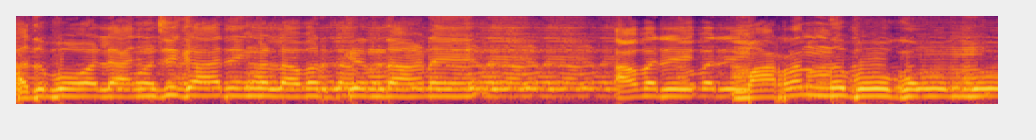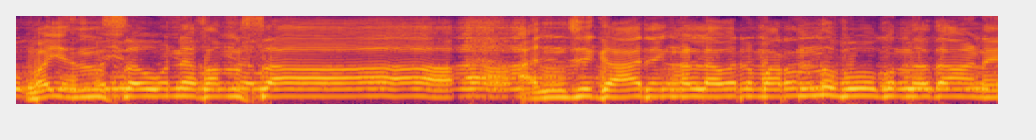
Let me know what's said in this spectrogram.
അതുപോലെ അഞ്ച് കാര്യങ്ങൾ അവർക്ക് എന്താണ്? അവർ മറന്നു പോകും. ഹംസ അഞ്ച് കാര്യങ്ങൾ അവർ മറന്നു പോകുന്നതാണ്.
